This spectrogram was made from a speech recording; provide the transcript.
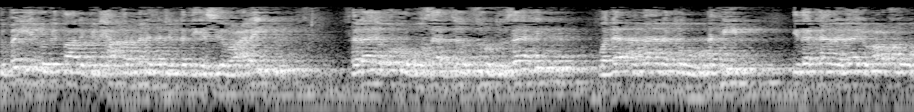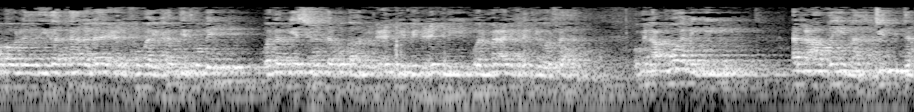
تبين لطالب الحق المنهج الذي يسير عليه فلا يغره زهد زاهد ولا أمانة أمين. إذا كان لا يعرف أو إذا كان لا يعرف ما يحدث به ولم يشهد له أهل العلم بالعلم والمعرفة والفهم. ومن أقواله العظيمة جدا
